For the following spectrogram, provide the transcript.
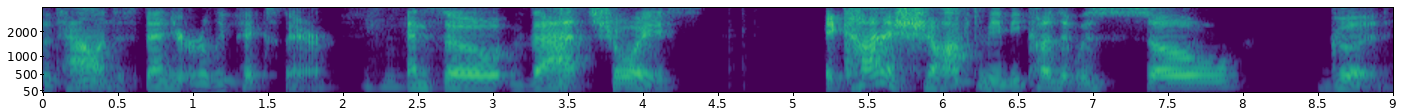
the talent to spend your early picks there. Mhm. And so that choice, it kind of shocked me because it was so good.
